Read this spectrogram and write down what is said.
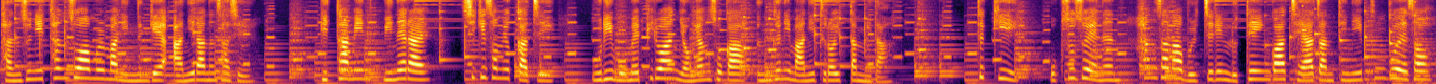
단순히 탄수화물만 있는 게 아니라는 사실. 비타민, 미네랄, 식이섬유까지 우리 몸에 필요한 영양소가 은근히 많이 들어있답니다. 특히 옥수수에는 항산화 물질인 루테인과 제아잔틴이 풍부해서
